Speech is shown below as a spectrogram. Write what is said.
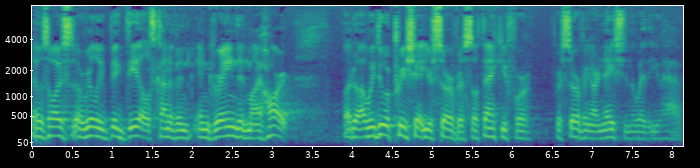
it was always a really big deal. It's kind of in, ingrained in my heart. But uh, we do appreciate your service, so thank you for, for serving our nation the way that you have.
